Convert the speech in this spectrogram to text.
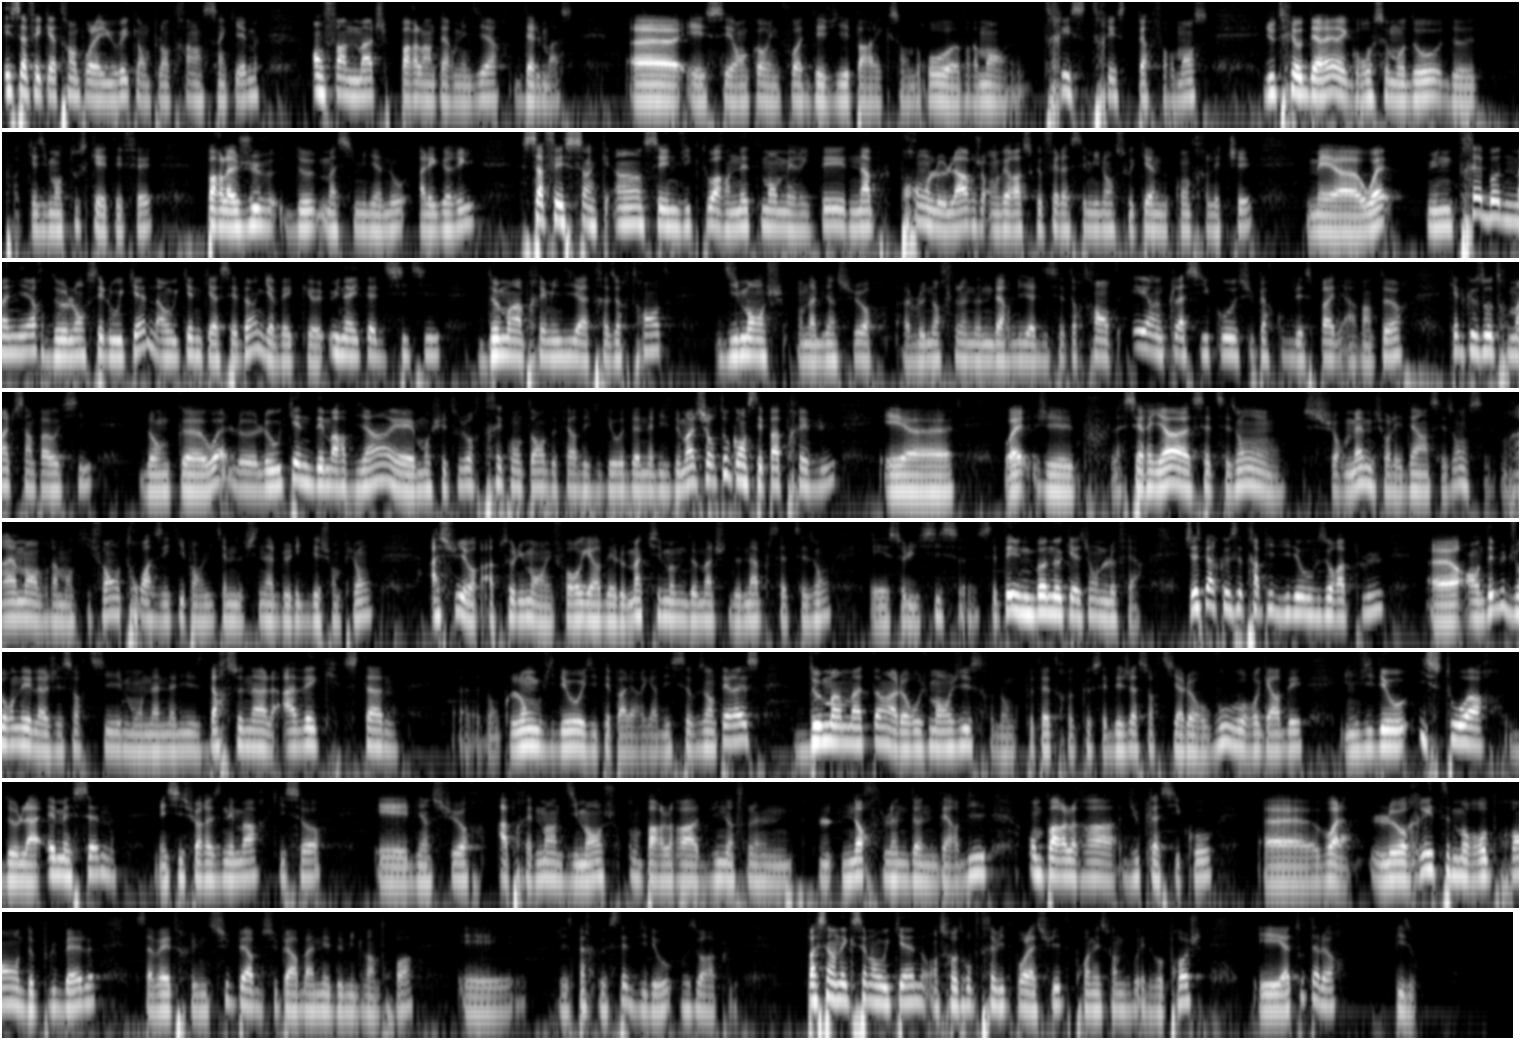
Et ça fait 4 ans pour la Juve qui en plantera un cinquième en fin de match par l'intermédiaire d'Elmas. Euh, et c'est encore une fois dévié par Alexandro. vraiment triste, triste performance du trio derrière et grosso modo de quasiment tout ce qui a été fait par la Juve de Massimiliano Allegri. Ça fait 5-1, c'est une victoire nettement méritée. Naples prend le large, on verra ce que fait la Milan ce week-end contre Lecce. Mais euh, ouais, une très bonne manière de lancer le week-end, un week-end qui est assez dingue avec euh, United City demain après-midi à 13h30. Dimanche, on a bien sûr euh, le North London Derby à 17h30 et un Classico Super Coupe d'Espagne à 20h. Quelques autres matchs sympas aussi. Donc euh, ouais, le, week-end démarre bien et moi je suis toujours très content de faire des vidéos d'analyse de match, surtout quand c'est pas prévu. Et euh, ouais, j'ai la Serie A cette saison, sur même sur les dernières saisons, c'est vraiment vraiment kiffant. Trois équipes en huitième de finale de Ligue des Champions à suivre absolument. Il faut regarder le maximum de matchs de Naples cette saison et celui-ci c'était une bonne occasion de le faire. J'espère que cette rapide vidéo vous aura plu. Euh, en début de journée là, j'ai sorti mon analyse d'Arsenal avec Stan. Euh, donc longue vidéo, n'hésitez pas à les regarder si ça vous intéresse. Demain matin, à l'heure où je m'enregistre, donc peut-être que c'est déjà sorti à l'heure où vous vous regardez, une vidéo histoire de la MSN, mais si sur Neymar qui sort. Et bien sûr, après-demain, dimanche, on parlera du North London, Derby, on parlera du Classico. Euh, voilà, le rythme reprend de plus belle. Ça va être une superbe, superbe année 2023. Et j'espère que cette vidéo vous aura plu. Passez un excellent week-end, on se retrouve très vite pour la suite, prenez soin de vous et de vos proches, et à tout à l'heure. Bisous.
